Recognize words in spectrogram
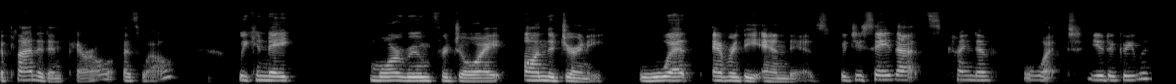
the planet in peril as well, we can make more room for joy on the journey whatever the end is. Would you say that's kind of what you'd agree with?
